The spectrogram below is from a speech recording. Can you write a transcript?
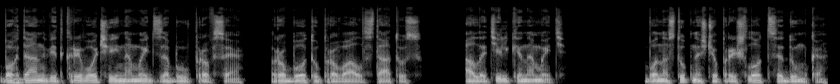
Богдан відкрив очі і на мить забув про все роботу, провал, статус, але тільки на мить. Бо наступне, що прийшло, це думка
